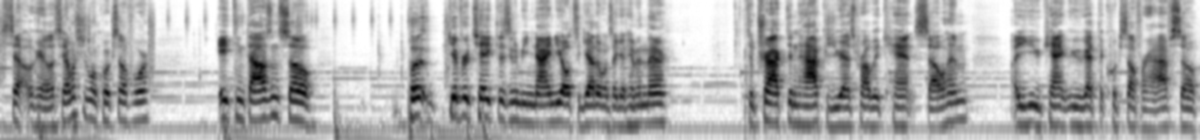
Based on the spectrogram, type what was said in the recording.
so okay, let's see. How much does one quick sell for? 18,000. So, put give or take, there's going to be 90 altogether once I get him in there subtract in half because you guys probably can't sell him. Uh, you can't, you get the quick sell for half. So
